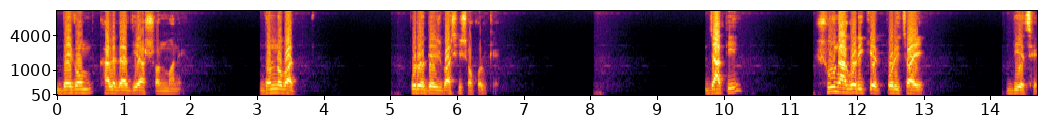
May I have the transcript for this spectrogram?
বেগম খালেদা জিয়ার সম্মানে। ধন্যবাদ পুরো দেশবাসী সকলকে। জাতি সুনাগরিকের পরিচয় দিয়েছে।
